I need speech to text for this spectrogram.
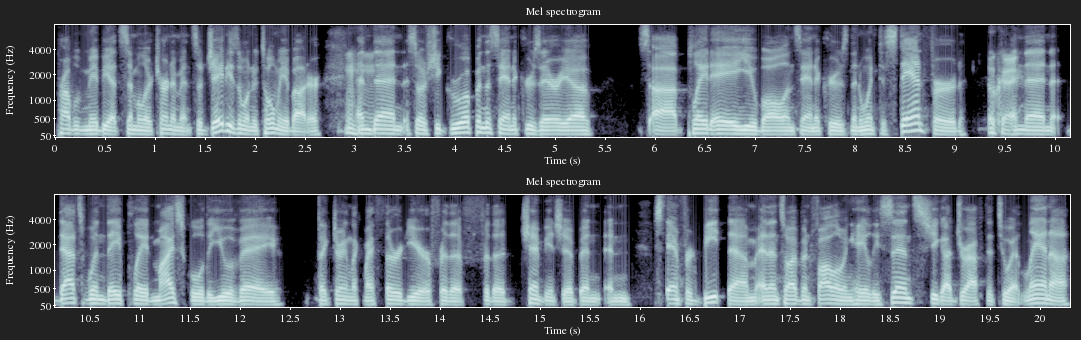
probably maybe at similar tournaments so JD's the one who told me about her Mhm. and then so she grew up in the Santa Cruz area uh, played AAU ball in Santa Cruz then went to Stanford okay. and then that's when they played my school, the U of A, like during like my third year for the for the championship, and and Stanford beat them, and then so I've been following Haley since she got drafted to Atlanta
